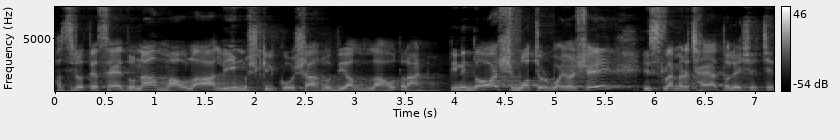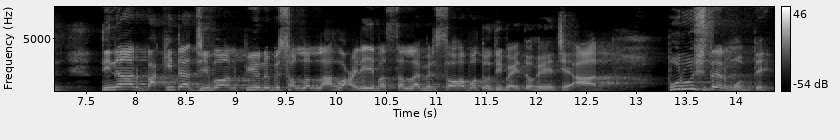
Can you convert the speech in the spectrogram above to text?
হজরতে সৈয়দুনা মাওলা আলী মুশকিল কোষা রদি আল্লাহ আনহু। তিনি দশ বছর বয়সে ইসলামের ছায়াতলে এসেছেন। তিনার বাকিটা জীবন প্রিয় নবী সাল্লাহ আলী বাসাল্লামের সহবত অতিবাহিত হয়েছে। আর পুরুষদের মধ্যে,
